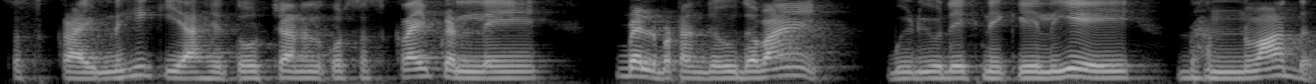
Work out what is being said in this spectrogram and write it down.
सब्सक्राइब नहीं किया है तो चैनल को सब्सक्राइब कर लें, बेल बटन ज़रूर दबाएँ। वीडियो देखने के लिए धन्यवाद।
